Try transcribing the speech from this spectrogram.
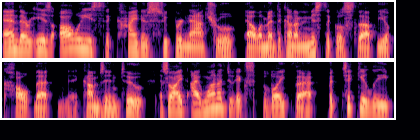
And there is always the kind of supernatural element, the kind of mystical stuff, the occult that comes in too. So I, I wanted to exploit that, particularly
